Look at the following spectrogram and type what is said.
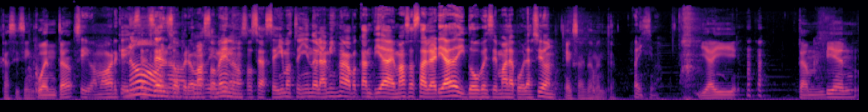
casi 50. Sí, vamos a ver qué No, dice el censo, no, pero más o menos. O sea, seguimos teniendo la misma cantidad de masa salariada y dos veces más la población. Exactamente. Buenísimo. Y ahí también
